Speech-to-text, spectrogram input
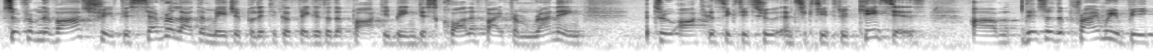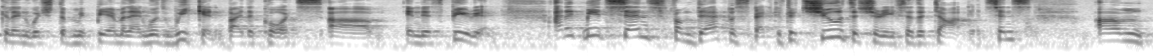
So from Nawaz Sharif to several other major political figures of the party being disqualified from running through Article 62 and 63 cases, um, this was the primary vehicle in which the PMLN was weakened by the courts uh, in this period. And it made sense from their perspective to choose the Sharifs as a target, since um,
